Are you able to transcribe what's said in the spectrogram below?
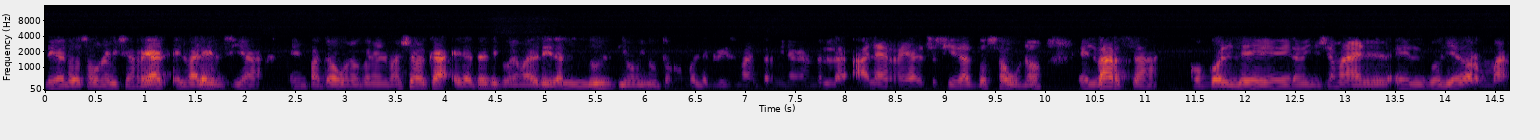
le ganó 2 a 1 al Villarreal, el Valencia empató a 1 con el Mallorca, el Atlético de Madrid al último minuto con gol de Griezmann termina ganando a la Real Sociedad 2 a 1, el Barça con gol de Lamin Yamal, el goleador más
